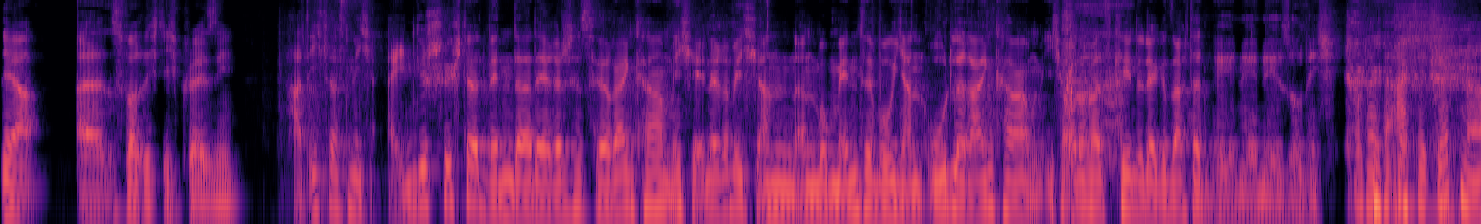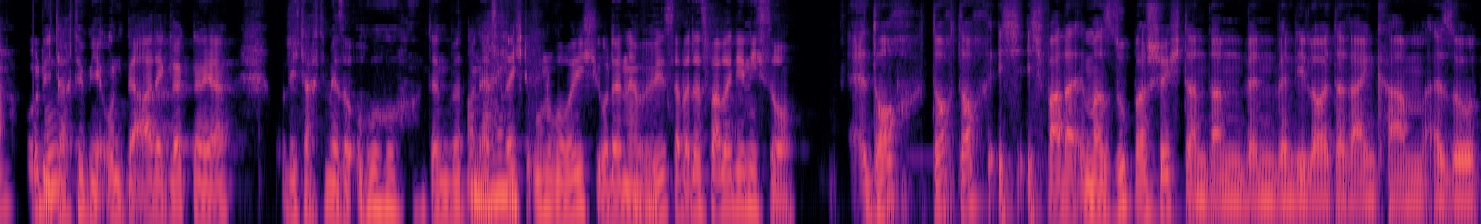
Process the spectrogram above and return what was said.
ja, äh, es war richtig crazy. Hat ich das nicht eingeschüchtert, wenn da der Regisseur reinkam? Ich erinnere mich an, an Momente, wo Jan Odle reinkam, ich auch noch als Kind, und der gesagt hat, nee, nee, nee, so nicht. Oder Beate Glöckner. Und ich dachte mir, und Beate Glöckner, ja. Und ich dachte mir so, oh, dann wird man Oh erst recht unruhig oder nervös, aber das war bei dir nicht so. Äh, doch, doch, doch. Ich, ich war da immer super schüchtern dann, wenn, wenn die Leute reinkamen. Also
